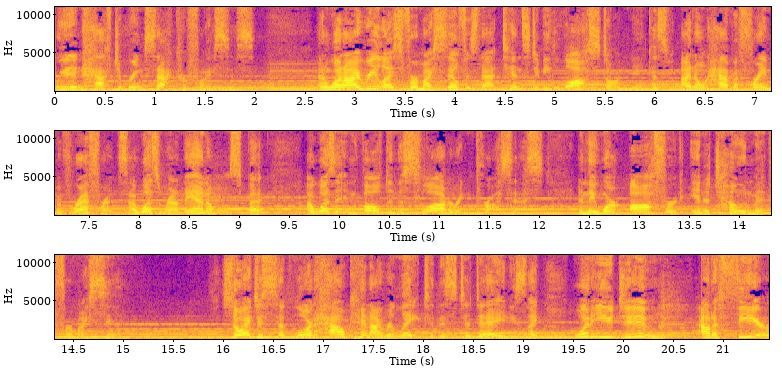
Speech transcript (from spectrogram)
We didn't have to bring sacrifices. And what I realized for myself is that tends to be lost on me because I don't have a frame of reference. I was around animals, but I wasn't involved in the slaughtering process. And they weren't offered in atonement for my sin. So I just said, Lord, how can I relate to this today? And He's like, What do you do? Out of fear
